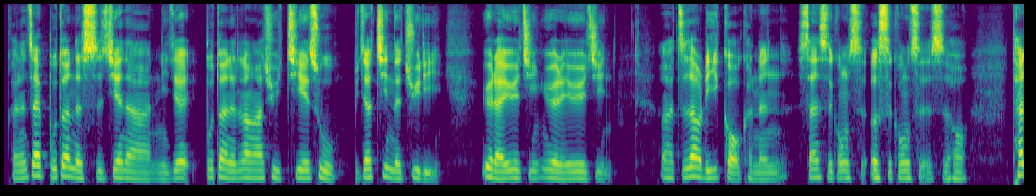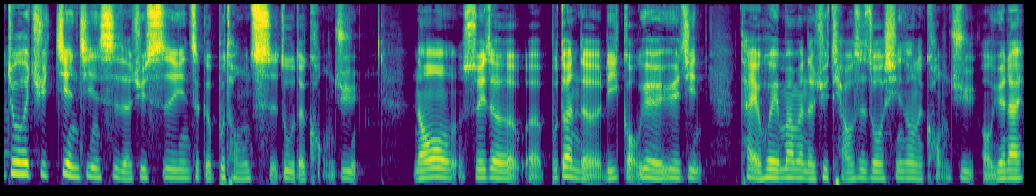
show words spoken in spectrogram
可能在不断的时间啊，你就不断的让它去接触比较近的距离，越来越近，越来越近，呃，直到离狗可能三十公尺、二十公尺的时候，它就会去渐进式的去适应这个不同尺度的恐惧，然后随着呃不断的离狗越来越近，它也会慢慢的去调试做心中的恐惧。哦，原来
